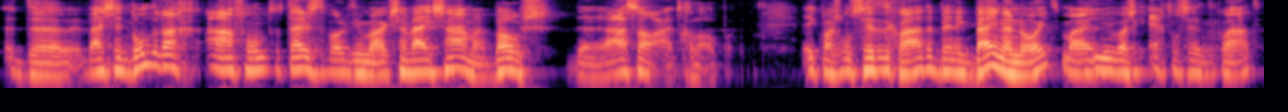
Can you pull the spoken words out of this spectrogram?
De, wij zijn donderdagavond, tijdens de politieke markt, zijn wij samen boos de raadzaal uitgelopen. Ik was ontzettend kwaad, dat ben ik bijna nooit, maar nu was ik echt ontzettend kwaad.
